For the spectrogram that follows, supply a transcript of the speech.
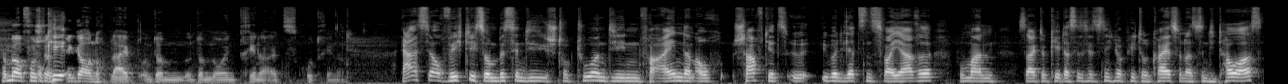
Können wir auch vorstellen, okay. dass Enker auch noch bleibt unter, unter dem neuen Trainer als Co-Trainer. Ja, ist ja auch wichtig, so ein bisschen die Strukturen, die ein Verein dann auch schafft, jetzt über die letzten zwei Jahre, wo man sagt, okay, das ist jetzt nicht nur Petro Kais, sondern das sind die Towers,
